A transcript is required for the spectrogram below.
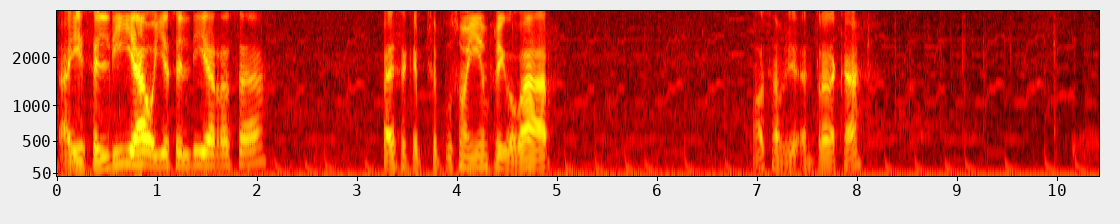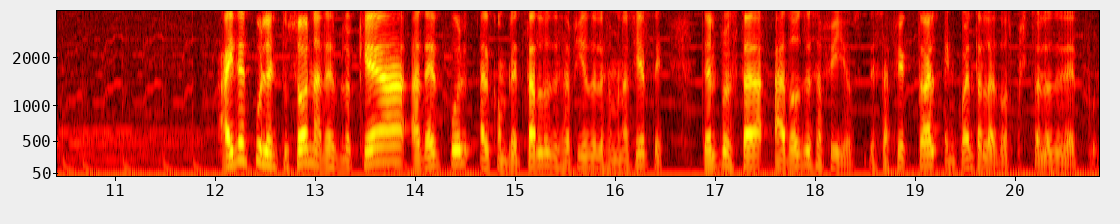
Ahí es el día, hoy es el día, raza. Parece que se puso ahí en frigobar. Vamos a entrar acá. Hay Deadpool en tu zona. Desbloquea a Deadpool al completar los desafíos de la semana 7. Deadpool está a dos desafíos. Desafío actual, encuentra las dos pistolas de Deadpool.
